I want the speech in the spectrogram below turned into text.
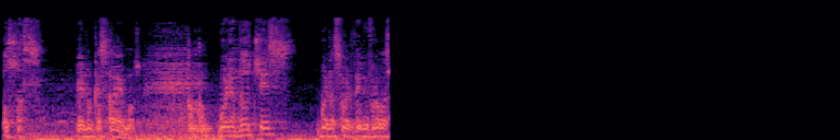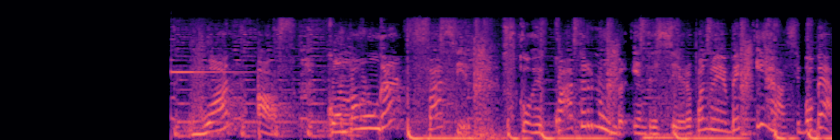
Cosas, es lo que sabemos. Buenas noches, buena suerte en información. Entre 0 para 9 e e bobel.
